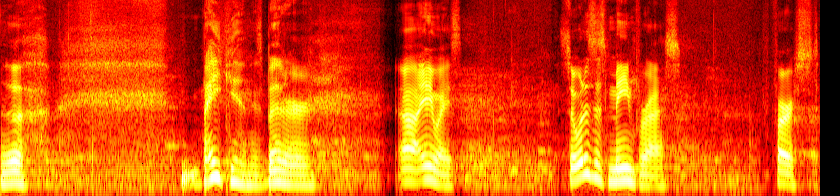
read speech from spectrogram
Ugh. Bacon is better. Uh, anyways, so what does this mean for us? First,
